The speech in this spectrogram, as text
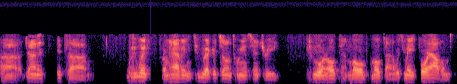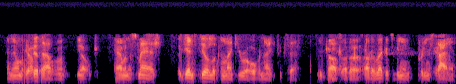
uh, John. It, it's uh, we went from having two records on 20th Century, two on Old Time, Mo, Motown, which made four albums, and then on the Yeah. fifth album, you know, having a smash, but yet still looking like you were overnight success because of the other records being pretty silent.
